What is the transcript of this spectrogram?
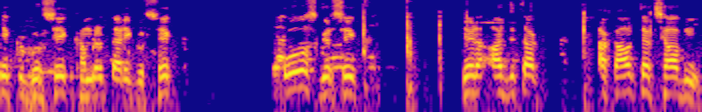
ਇੱਕ ਗੁਰਸਿੱਖ, ਅੰਮ੍ਰਿਤਧਾਰੀ ਗੁਰਸਿੱਖ, ਉਸ ਗੁਰਸਿੱਖ ਜਿਹੜਾ ਅੱਜ ਤੱਕ ਅਕਾਲ ਤਖਤ ਸਾਹਿਬ ਨੂੰ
